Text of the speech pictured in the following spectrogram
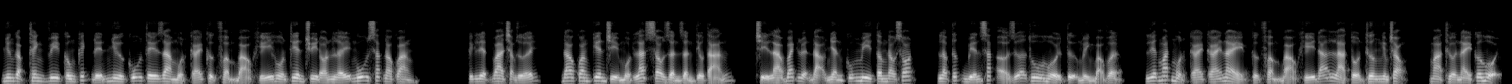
nhưng gặp thanh vi công kích đến như cũ tê ra một cái cực phẩm bảo khí hồn tiên truy đón lấy ngũ sắc đao quang. Kịch liệt va chạm dưới, đao quang kiên trì một lát sau dần dần tiêu tán, chỉ là bách luyện đạo nhân cũng mi tâm đau xót, lập tức biến sắc ở giữa thu hồi tự mình bảo vật, liếc mắt một cái cái này cực phẩm bảo khí đã là tổn thương nghiêm trọng, mà thừa này cơ hội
